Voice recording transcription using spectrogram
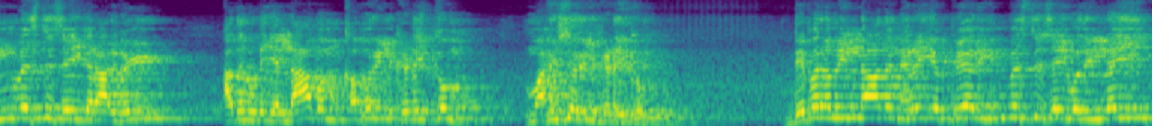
இன்வெஸ்ட் செய்கிறார்கள் அதனுடைய லாபம் கபரில் கிடைக்கும் மகிஷரில் கிடைக்கும். விவரமில்லாத நிறைய பேர் இன்வெஸ்ட் செய்வதில்லை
